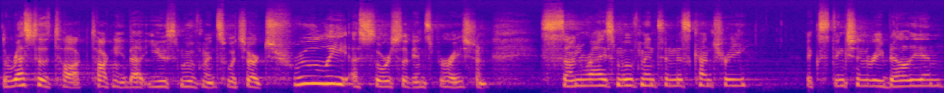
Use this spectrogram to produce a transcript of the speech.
the rest of the talk talking about youth movements, which are truly a source of inspiration. Sunrise Movement in this country, Extinction Rebellion,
